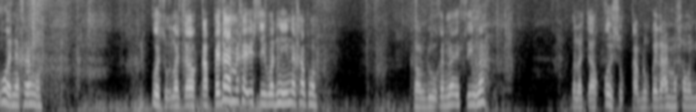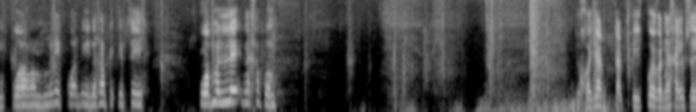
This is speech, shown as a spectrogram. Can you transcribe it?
กล้วยนะครับผมกล้วยสุกเราจะเอากลับไปได้ไหมครับเอฟซีวันนี้นะครับผม ลองดูกันนะเอฟซีนะว่าเราจะเอากล้วยสุกกลับลงไปได้ไหมครับวันนี้กลัวมันไม่ได้กลัวดีนะครับพี่เอฟซีกลัวมันเละนะครับผมเดี๋ยวขออนุญาตตัดปีกกล้วยก่อนนะครับเอฟซี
